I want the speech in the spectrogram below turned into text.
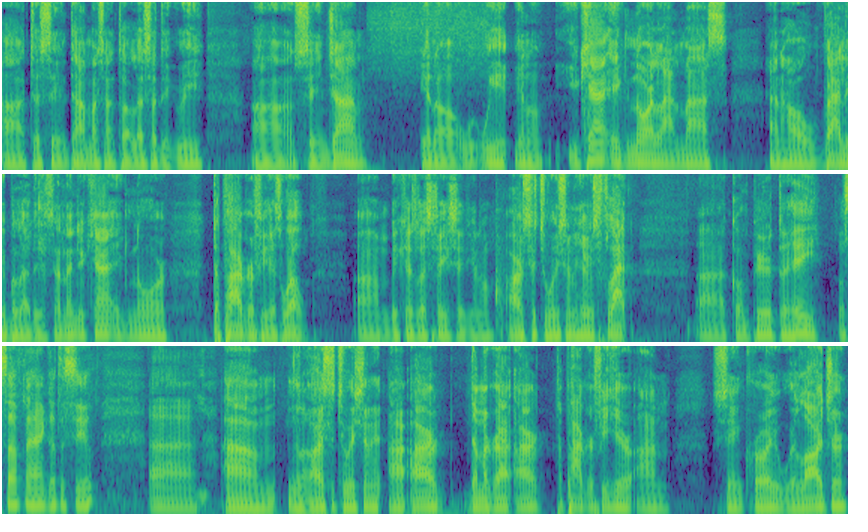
uh, to St. Thomas and to a lesser degree uh, St. John. You know, we, you know, you can't ignore landmass and how valuable that is, and then you can't ignore topography as well, um, because let's face it, you know, our situation here is flat uh, compared to hey, what's up, man? Good to see you. Uh, um, you know, our situation, our our demogra- our topography here on St. Croix, we're larger,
